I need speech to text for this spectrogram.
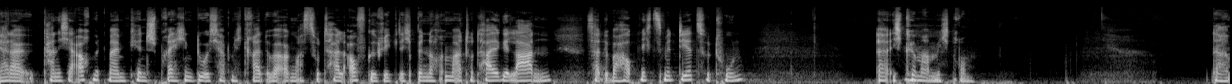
ja, da kann ich ja auch mit meinem Kind sprechen, du, ich habe mich gerade über irgendwas total aufgeregt, ich bin noch immer total geladen, es hat überhaupt nichts mit dir zu tun. Äh, ich kümmere mich drum. Da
